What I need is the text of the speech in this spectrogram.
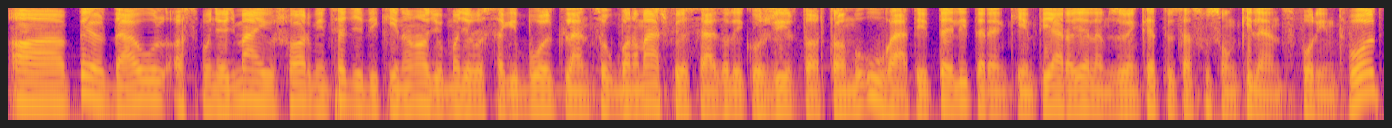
A, például azt mondja, hogy május 31-én a nagyobb magyarországi boltláncokban a másfél százalékos zsírtartalmú UHT tej literenkénti ára jellemzően 229 forint volt,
